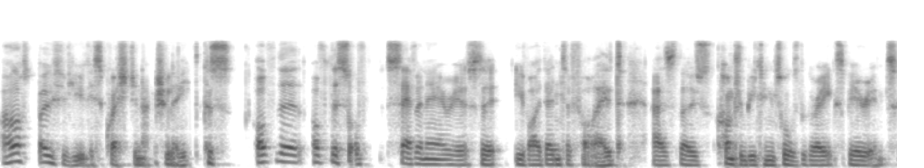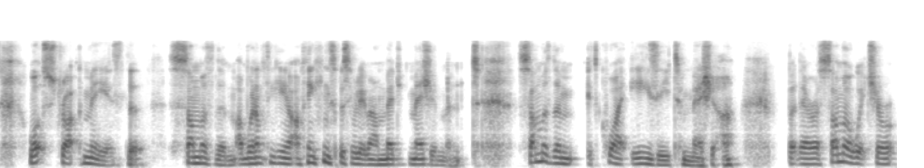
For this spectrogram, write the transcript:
I'll ask both of you this question actually, because of the of the sort of seven areas that you've identified as those contributing towards the great experience, what struck me is that some of them, when I'm thinking, I'm thinking specifically around me- measurement. Some of them it's quite easy to measure, but there are some of which are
